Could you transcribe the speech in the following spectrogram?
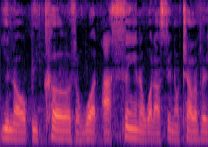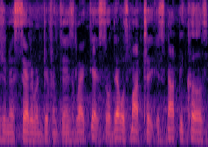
you know, because of what I seen and what I seen on television, etc., different things like that. So that was my take. It's not because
